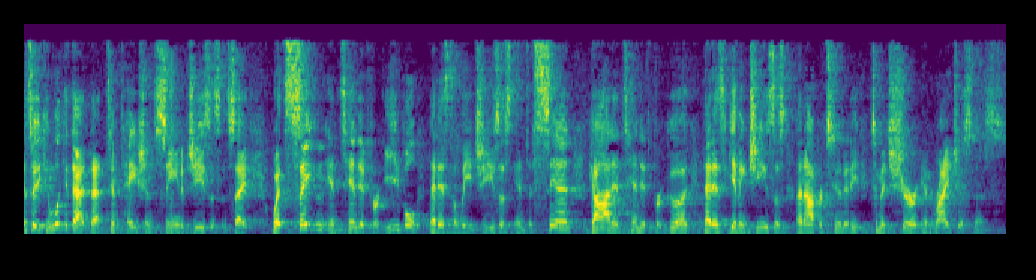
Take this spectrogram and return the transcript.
And so you can look at that, that temptation scene of Jesus and say, what Satan intended for evil, that is to lead Jesus into sin, God intended for good, that is giving Jesus an opportunity to mature in righteousness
